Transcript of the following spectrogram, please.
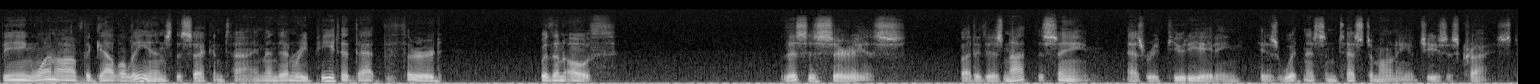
being one of the Galileans the second time, and then repeated that the third with an oath. This is serious, but it is not the same as repudiating his witness and testimony of Jesus Christ.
